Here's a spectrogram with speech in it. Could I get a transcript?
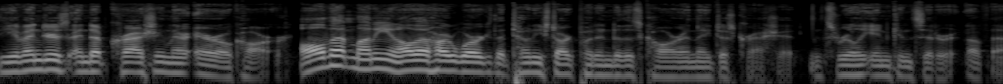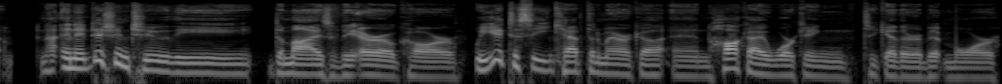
the Avengers end up crashing their Aero car. All that money and all that hard work that Tony Stark put into this car, and they just crash it. It's really inconsiderate of them. Now, in addition to the demise of the Aero car, we get to see Captain America and Hawkeye working together a bit more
